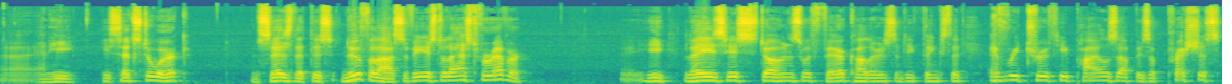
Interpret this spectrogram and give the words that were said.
Uh, and he, he sets to work and says that this new philosophy is to last forever. He lays his stones with fair colors, and he thinks that every truth he piles up is a precious,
